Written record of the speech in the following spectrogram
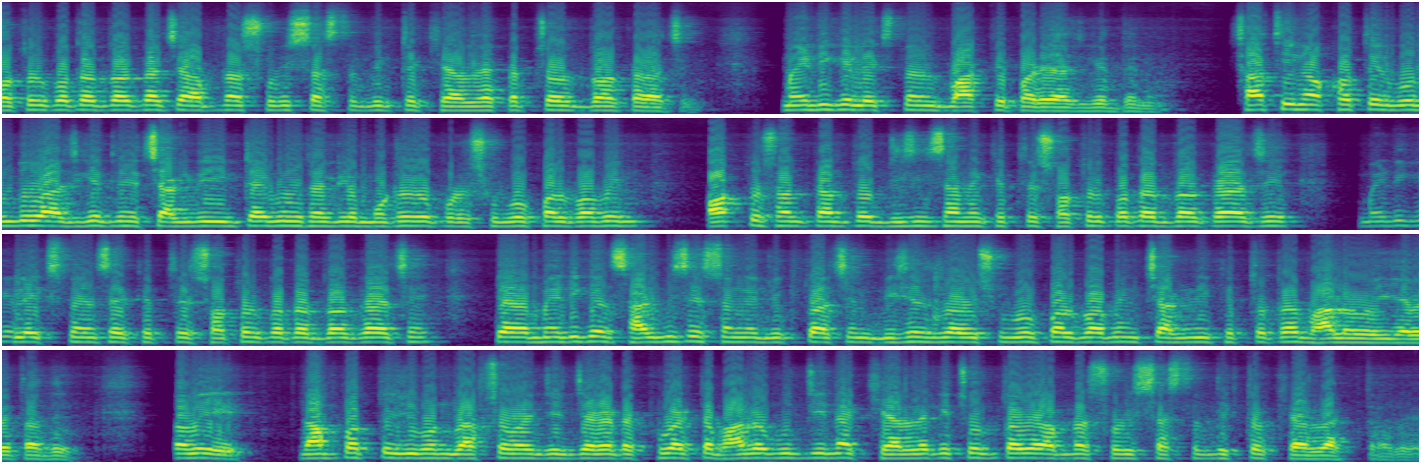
সতর্কতার দরকার আছে, আপনার শরীর স্বাস্থ্যের দিকটা খেয়াল রাখার দরকার আছে। মেডিকেল এক্সপেন্স বাড়তে পারে আজকের দিনে। সাথী নক্ষত্রের বন্ধু, আজকের দিনে চাকরি ইন্টারভিউ থাকলে মোটের উপরে শুভ ফল পাবেন। অর্থ সংক্রান্ত ডিসিশনের ক্ষেত্রে সতর্কতার দরকার আছে মেডিকেল এক্সপেন্সের ক্ষেত্রে সতর্কতার দরকার আছে, যারা মেডিকেল সার্ভিসের সঙ্গে যুক্ত আছেন, বিশেষভাবে শুভ ফল পাবেন, চাকরির ক্ষেত্রটা ভালো হয়ে যাবে তাদের। তবে দাম্পত্য জীবন, ব্যবসা বাণিজ্যের জায়গাটা খুব একটা ভালো বুঝছি না, খেয়াল রেখে চলতে হবে, আপনার শরীর স্বাস্থ্যের দিকটাও খেয়াল রাখতে হবে।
